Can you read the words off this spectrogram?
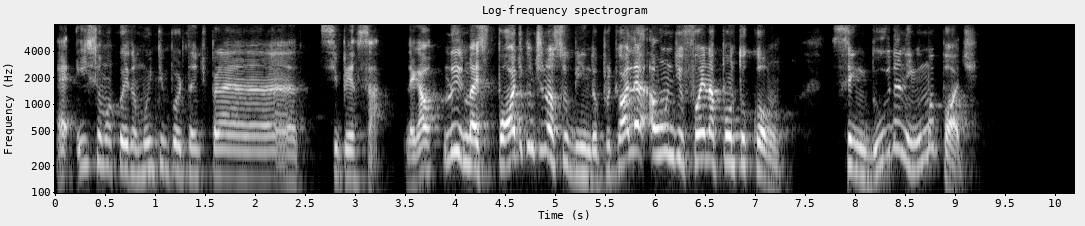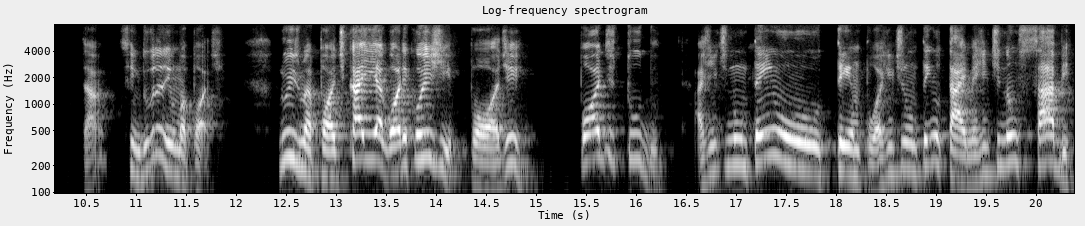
É, isso é uma coisa muito importante para se pensar. Legal? Luiz, mas pode continuar subindo, porque olha aonde foi na ponto .com. Sem dúvida nenhuma pode. Tá? Sem dúvida nenhuma pode. Luiz, mas pode cair agora e corrigir. Pode. Pode tudo. A gente não tem o tempo, a gente não tem o time, a gente não sabe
